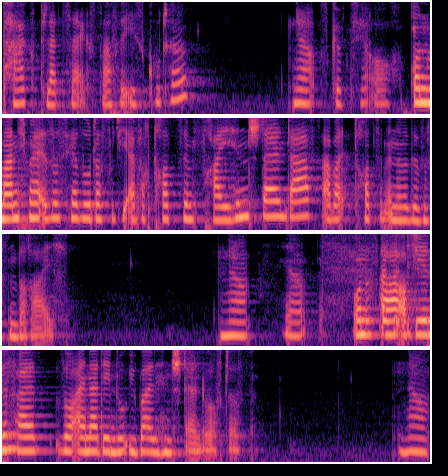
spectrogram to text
Parkplätze extra für E-Scooter. Ja, das gibt's hier auch. Und manchmal ist es ja so, dass du die einfach trotzdem frei hinstellen darfst, aber trotzdem in einem gewissen Bereich. Ja. Ja. Und es war Also auf jeden Fall so einer, den du überall hinstellen durftest. Ja.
